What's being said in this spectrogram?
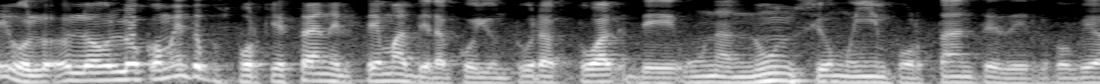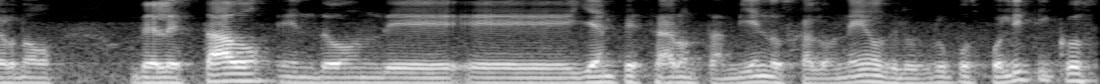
Digo, lo, lo, lo, comento pues porque está en el tema de la coyuntura actual de un anuncio muy importante del gobierno del Estado, en donde eh, ya empezaron también los jaloneos de los grupos políticos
